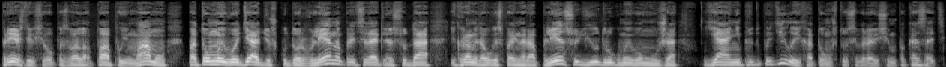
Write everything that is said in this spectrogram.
Прежде всего позвала папу и маму, потом моего дядюшку Дорвлена, председателя суда, и, кроме того, господина Рапле, судью, друга моего мужа. Я не предупредила их о том, что собираюсь им показать.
